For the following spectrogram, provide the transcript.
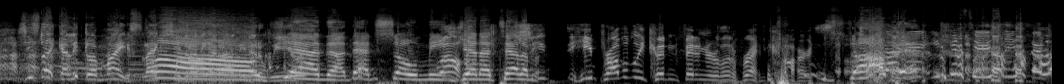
She's like a little mice, like she's running around in Oh, her wheel. Jenna, that's so mean. Well, Jenna, tell him. She, he probably couldn't fit in her little red cars. Stop Ryder, it. you should seriously start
